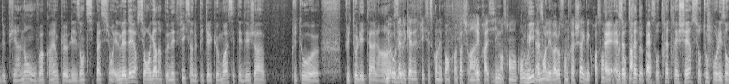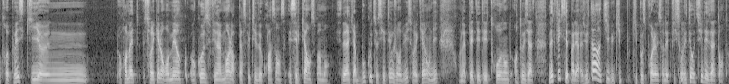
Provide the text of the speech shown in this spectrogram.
depuis un an. On voit quand même que les anticipations. Et, mais d'ailleurs, si on regarde un peu Netflix hein, depuis quelques mois, c'était déjà plutôt, euh, plutôt létal. Hein. Mais au-delà du cas Netflix, est-ce qu'on n'est pas encore une fois sur un repricing en se rendant compte oui, que finalement les valos sont très chers avec des croissances elles, elles, sont très, elles sont très très chères, surtout pour les entreprises qui euh, remettre, sur lesquels on remet en, cause finalement leur perspective de croissance. Et c'est le cas en ce moment. C'est-à-dire qu'il y a beaucoup de sociétés aujourd'hui sur lesquelles on dit on a peut-être été trop enthousiaste. Netflix, c'est pas les résultats hein, qui, qui, posent problème sur Netflix. On était au-dessus des attentes.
